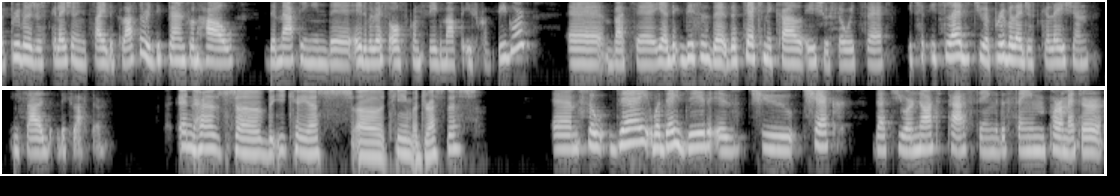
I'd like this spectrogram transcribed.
a, privilege escalation inside the cluster. It depends on how the mapping in the AWS auth config map is configured. Uh, but uh, yeah, th- this is the, the technical issue. So it's, uh, it's, it's led to a privilege escalation inside the cluster. And has uh, the EKS uh, team addressed this? Um, so they what they did is to check that you are not passing the same parameter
